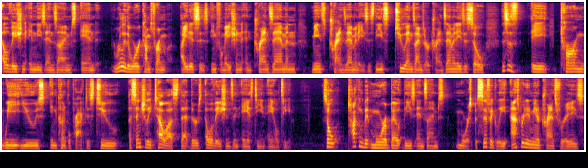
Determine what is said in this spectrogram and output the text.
elevation in these enzymes and really the word comes from itis is inflammation and transamin means transaminases these two enzymes are transaminases. So this is a term we use in clinical practice to essentially tell us that there's elevations in ast and alt so talking a bit more about these enzymes more specifically aspartate aminotransferase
